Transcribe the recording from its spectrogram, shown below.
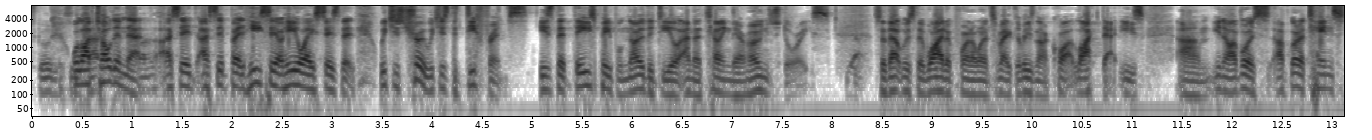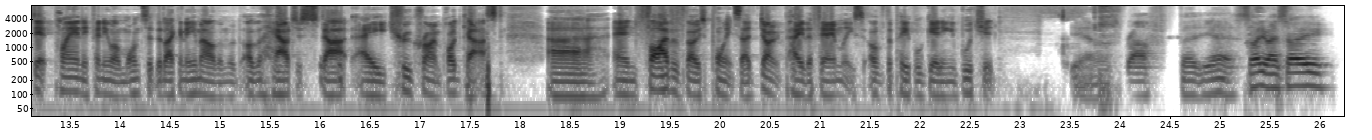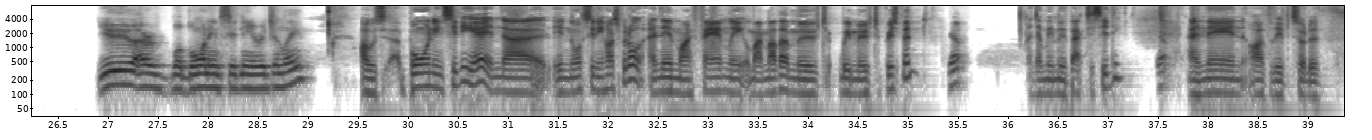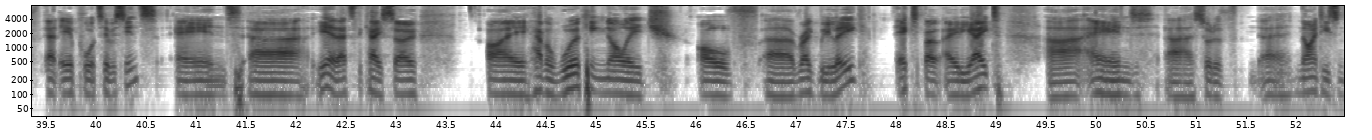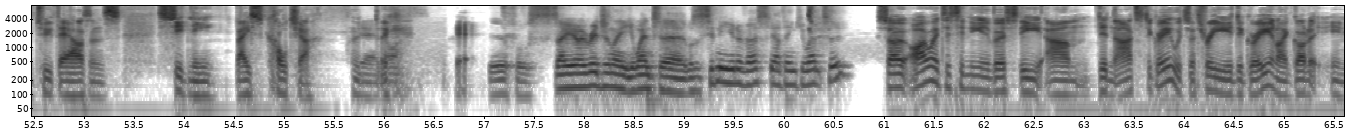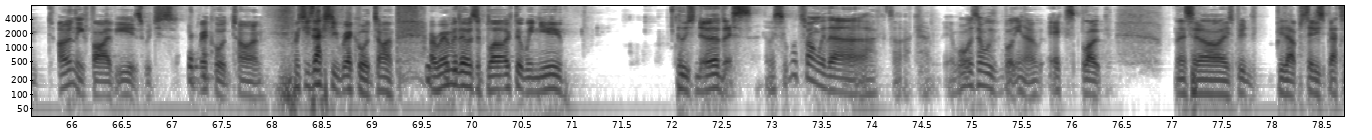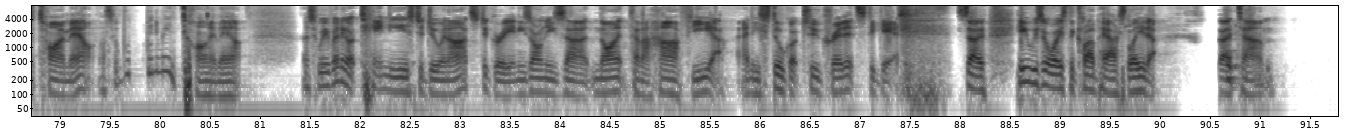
it's good. It's Well, I've told him that. I said, I said, but he said he always says that, which is true. Which is the difference is that these people know the deal and are telling their own stories. Yeah. So that was the wider point I wanted to make. The reason I quite like that is, um, you know, I've always I've got a ten step plan if anyone wants it that I can email them of, how to start a true crime podcast. Uh, and five of those points are don't pay the families of the people getting butchered. Yeah, rough, but yeah. So anyway, so you are, were born in Sydney originally. I was born in Sydney, yeah, in uh, in North Sydney Hospital, and then my family or my mother moved. We moved to Brisbane. Yep. and then we moved back to Sydney. Yep. And then I've lived sort of at airports ever since. And uh, yeah, that's the case. So I have a working knowledge of uh, rugby league, Expo 88, uh, and uh, sort of uh, 90s and 2000s Sydney based culture. Yeah, nice. Beautiful. So you originally you went to was it Sydney University? I think you went to. So I went to Sydney University, um, did an arts degree, which is a three-year degree, and I got it in only five years, which is record time. Which is actually record time. I remember there was a bloke that we knew who was nervous, and we said, "What's wrong with uh, I can't remember. what was wrong with you know ex bloke?" And they said, "Oh, he's been a bit upset. He's about to time out." I said, "What, what do you mean time out?" I said, "We've only got ten years to do an arts degree, and he's on his uh, ninth and a half year, and he's still got two credits to get." so he was always the clubhouse leader. But um,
